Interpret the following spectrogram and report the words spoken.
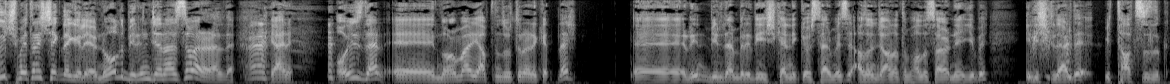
3 metre çiçekle geliyor. Ne oldu? Birinin cenazesi var herhalde. Yani o yüzden e, normal yaptığınız rutin hareketler e, rin birdenbire değişkenlik göstermesi az önce anlattığım halı saha örneği gibi ilişkilerde bir tatsızlık.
